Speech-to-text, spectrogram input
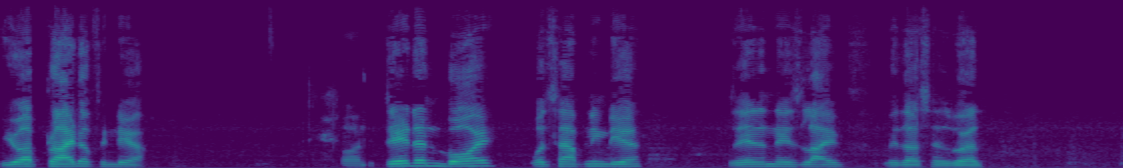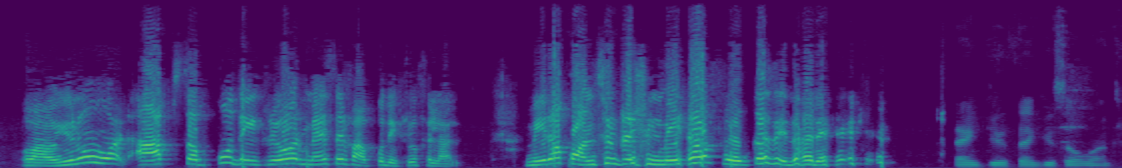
you are pride of India Zayden boy, what's happening dear? Zayden is live with us as well. वाह यू नो व्हाट आप सबको देख रहे हो और मैं सिर्फ़ आपको देख रही हूँ फ़िलहाल मेरा कंसंट्रेशन मेरा फोकस इधर है thank you thank you so much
